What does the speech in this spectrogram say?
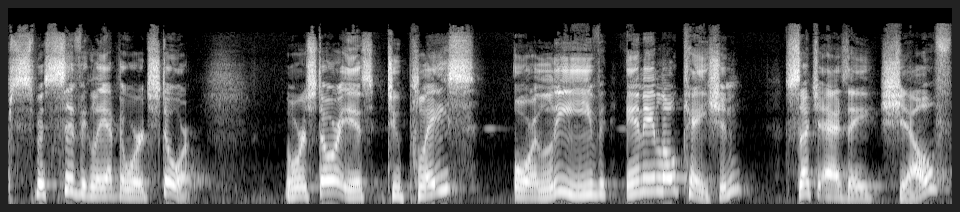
specifically at the word store. The word store is to place or leave in a location such as a shelf,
